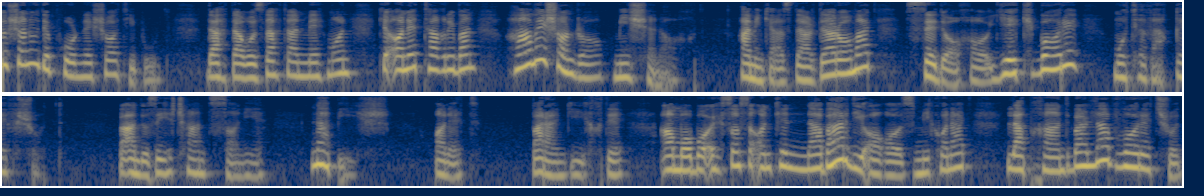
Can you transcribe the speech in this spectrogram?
و شنود پرنشاتی بود. ده دوازده تن مهمان که آنت تقریبا همهشان را میشناخت. همین که از در در آمد صداها یک باره متوقف شد. به اندازه چند ثانیه. نه بیش. آنت برانگیخته اما با احساس آنکه نبردی آغاز می کند لبخند بر لب وارد شد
